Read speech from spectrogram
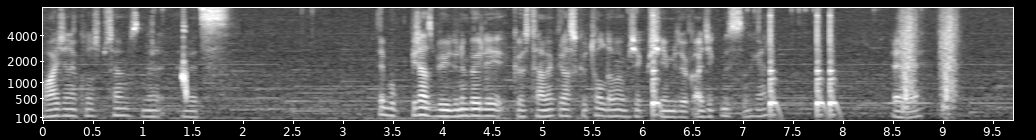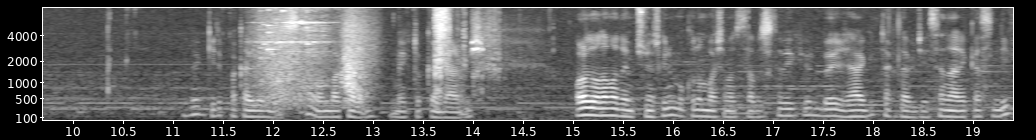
Vay canına bu sen misin? Evet. De bu biraz büyüdüğünü böyle göstermek biraz kötü oldu ama yapacak bir şeyimiz yok. Acıkmışsın gel. Ee. De gidip bakabilir miyiz? Tamam bakalım. Mektup göndermiş. Orada olamadığım için üzgünüm. Okulun başlaması sabırsızlıkla bekliyorum. Böylece her gün takılabileceğiz. Sen harikasın deyip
